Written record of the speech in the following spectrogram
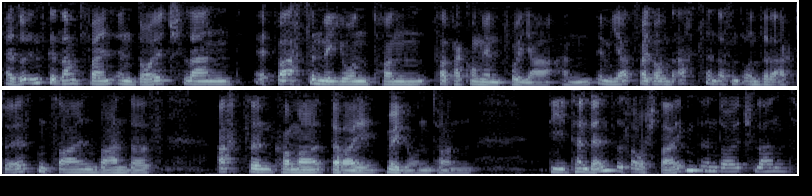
also insgesamt fallen in Deutschland etwa 18 Millionen Tonnen Verpackungen pro Jahr an. Im Jahr 2018, das sind unsere aktuellsten Zahlen, waren das 18,3 Millionen Tonnen. Die Tendenz ist auch steigend in Deutschland.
